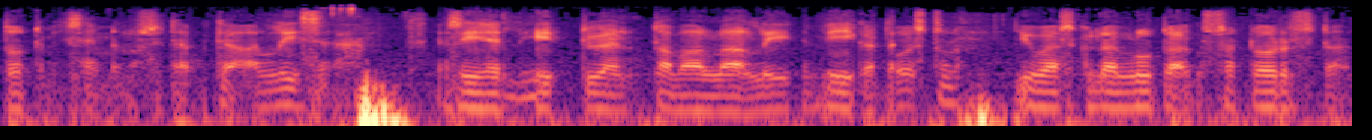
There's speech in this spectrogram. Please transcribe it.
Totta miksei meillä ole sitä mikään lisää. Ja siihen liittyen tavallaan li- viikata olisi tulla Jyväskylän Lutakossa torstaina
